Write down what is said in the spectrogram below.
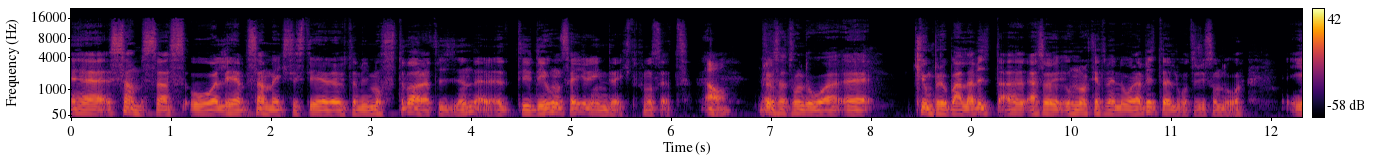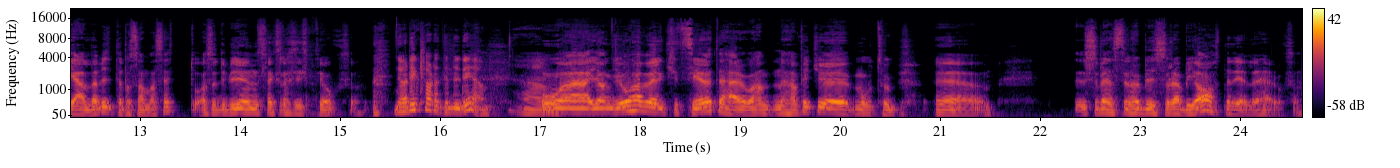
eh, samsas och lev, samexistera utan vi måste vara fiender. Det är det hon säger indirekt på något sätt. ja, Plus att hon då eh, klumpar upp alla vita. Alltså hon orkar inte med några vita låter det som då. Är alla vita på samma sätt då? Alltså det blir en slags rasism det också. ja, det är klart att det blir det. Um, Och uh, Jan Guillou har väl kritiserat det här och han, men han fick ju mothugg. Eh, så vänstern har blivit så rabiat när det gäller det här också.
